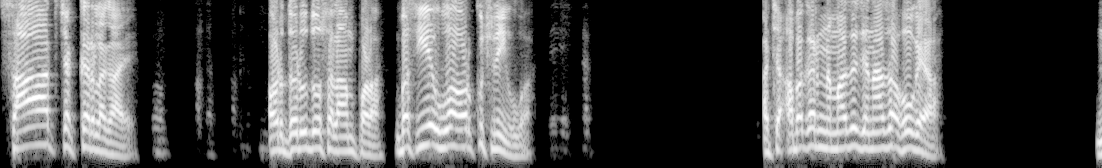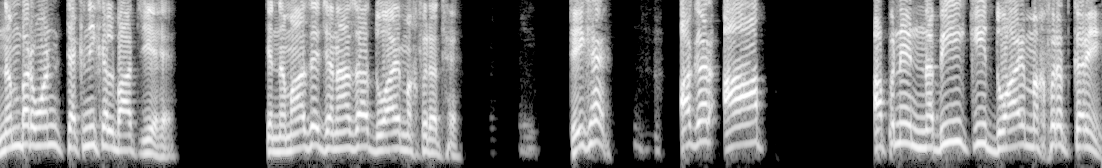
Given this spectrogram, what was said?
سات چکر لگائے اور درود و سلام پڑا بس یہ ہوا اور کچھ نہیں ہوا۔ اچھا اب اگر نماز جنازہ ہو گیا، نمبر ون ٹیکنیکل بات یہ ہے کہ نماز جنازہ دعائیں مغفرت ہے۔ ٹھیک ہے؟ اگر آپ اپنے نبی کی دعائیں مغفرت کریں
